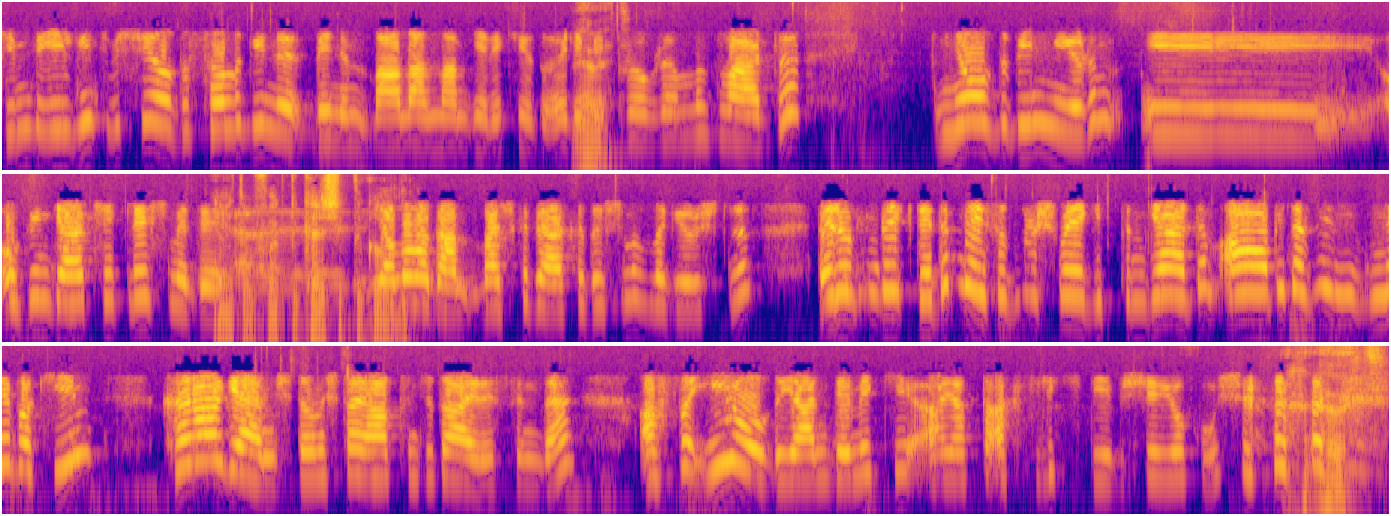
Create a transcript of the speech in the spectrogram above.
Şimdi ilginç bir şey oldu. Salı günü benim bağlanmam gerekiyordu. Öyle Evet. bir programımız vardı. Ne oldu bilmiyorum. Ee, o gün gerçekleşmedi. Evet, ufak bir karışıklık oldu. Yalova'dan başka bir arkadaşımızla görüştünüz. Ben o gün bekledim. Neyse duruşmaya gittim geldim. Aa bir de ne bakayım. Karar gelmiş Danıştay 6. Dairesi'nden. Aslında iyi oldu yani demek ki hayatta aksilik diye bir şey yokmuş. Evet.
